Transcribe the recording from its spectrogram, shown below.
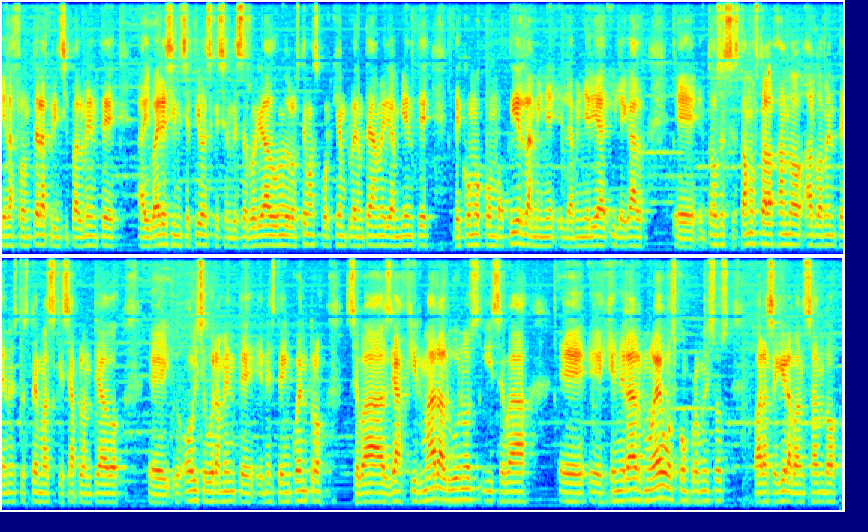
en la frontera principalmente. Hay varias iniciativas que se han desarrollado. Uno de los temas, por ejemplo, en el tema medio ambiente, de cómo combatir la, la minería ilegal. Eh, entonces, estamos trabajando arduamente en estos temas que se ha planteado. Eh, hoy seguramente en este encuentro se va a firmar algunos y se va a eh, generar nuevos compromisos para seguir avanzando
